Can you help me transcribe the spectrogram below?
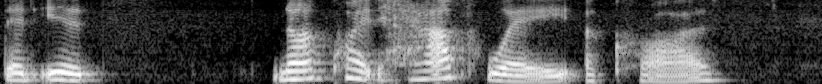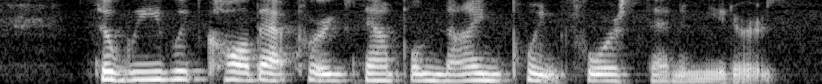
that it's not quite halfway across so we would call that, for example, 9.4 centimeters.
